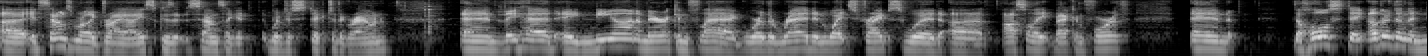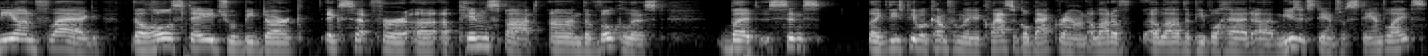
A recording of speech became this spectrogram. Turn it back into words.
uh, it sounds more like dry ice because it sounds like it would just stick to the ground. And they had a neon American flag where the red and white stripes would uh, oscillate back and forth, and the whole stage, other than the neon flag, the whole stage would be dark except for a, a pin spot on the vocalist. But since like these people come from like a classical background, a lot of a lot of the people had uh, music stands with stand lights,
